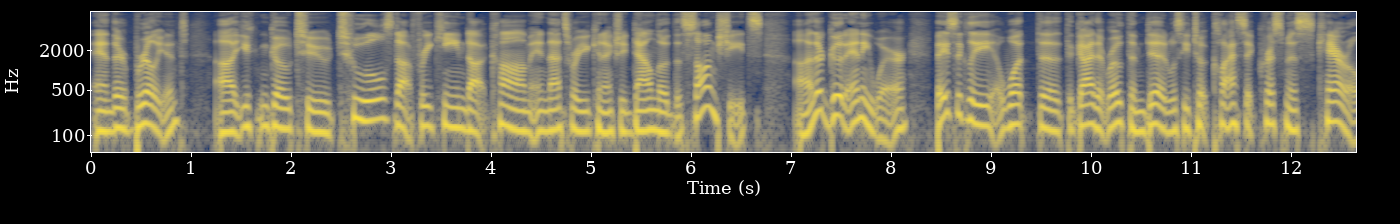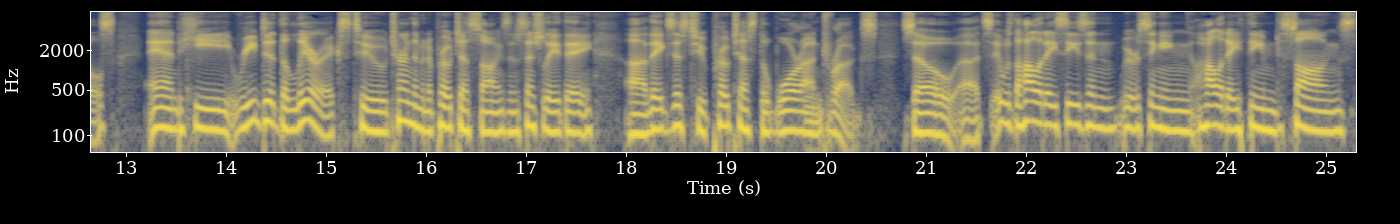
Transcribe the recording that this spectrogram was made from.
and they're brilliant. Uh, you can go to tools.freekeene.com, and that's where you can actually download the song sheets. Uh, they're good anywhere. Basically, what the, the guy that wrote them did was he took classic Christmas carols and he redid the lyrics to turn them into protest songs. And essentially, they uh, they exist to protest the war on drugs. So uh, it was the holiday season. We were singing holiday themed songs.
